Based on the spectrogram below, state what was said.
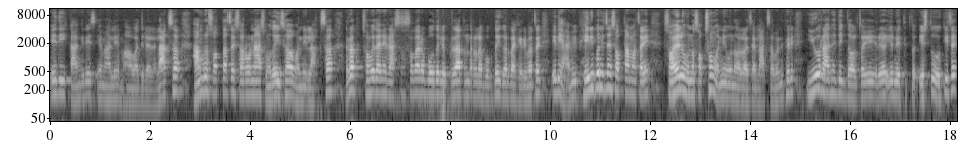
यदि काङ्ग्रेस एमाले माओवादीलाई लाग्छ हाम्रो सत्ता चाहिँ सर्वनाश हुँदैछ भन्ने लाग्छ र संवैधानिक राष्ट्र सत्ता र बौद्धले प्रजातन्त्रलाई बोक्दै गर्दाखेरिमा चाहिँ यदि हामी फेरि पनि चाहिँ सत्तामा चाहिँ सहेलो हुन सक्छौँ भन्ने उनीहरूलाई चाहिँ लाग्छ भने फेरि यो राजनीतिक दल चाहिँ र यो नेतृत्व यस्तो हो कि चाहिँ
